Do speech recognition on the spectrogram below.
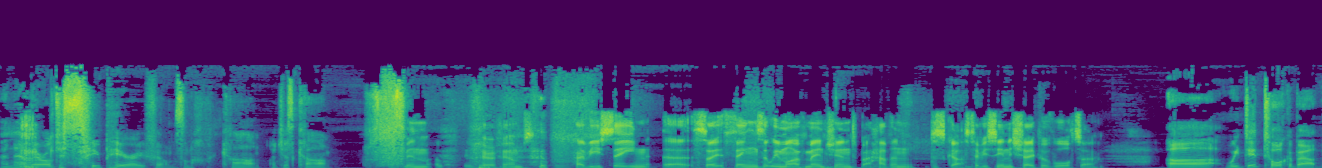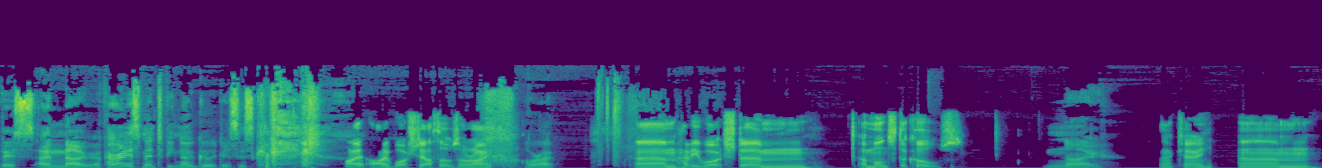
And now they're all just superhero films, and I can't. I just can't. There's been a lot of superhero films. have you seen uh, so things that we might have mentioned but haven't discussed? Have you seen The Shape of Water? Uh, we did talk about this, and no, apparently it's meant to be no good. Is this correct? I, I watched it. I thought it was all right. all right. Um, have you watched um, A Monster Calls? No. Okay. Um,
